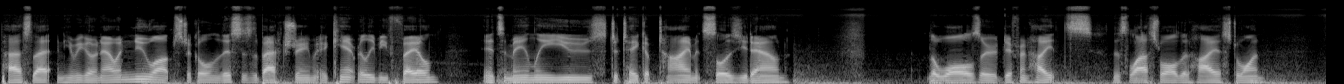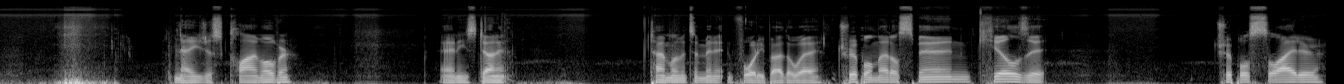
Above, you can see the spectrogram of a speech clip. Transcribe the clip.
Past that, and here we go. Now a new obstacle. This is the backstream. It can't really be failed. It's mainly used to take up time. It slows you down. The walls are different heights. This last wall, the highest one. Now you just climb over. And he's done it. Time limit's a minute and 40, by the way. Triple metal spin. Kills it. Triple slider.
